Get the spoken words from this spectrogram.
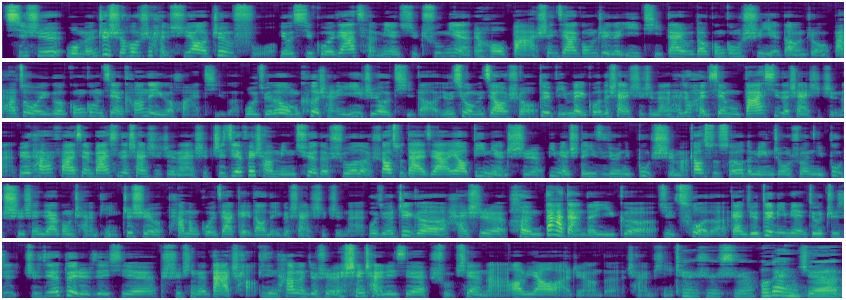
其实我们这时候是很需要政府，尤其国家层面去出面，然后把深加工这个议题带入到公共视野当中，把它作为一个公共健康的一个话题的。我觉得我们课程里一直有提到，尤其我们教授对比美国的。膳食指南，他就很羡慕巴西的膳食指南，因为他发现巴西的膳食指南是直接非常明确的说了，告诉大家要避免吃，避免吃的意思就是你不吃嘛，告诉所有的民众说你不吃深加工产品，这是他们国家给到的一个膳食指南。我觉得这个还是很大胆的一个举措的感觉，对立面就直接直接对着这些食品的大厂，毕竟他们就是生产这些薯片呐、奥利奥啊这样的产品。确实是我感觉，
